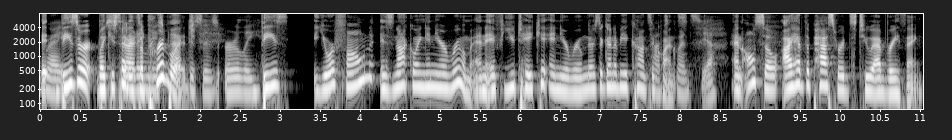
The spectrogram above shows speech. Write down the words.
It- Right. These are like you said, it's a Starting these privilege. practices early. These your phone is not going in your room, and if you take it in your room, there's going to be a consequence. Consequence. Yeah. And also, I have the passwords to everything.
